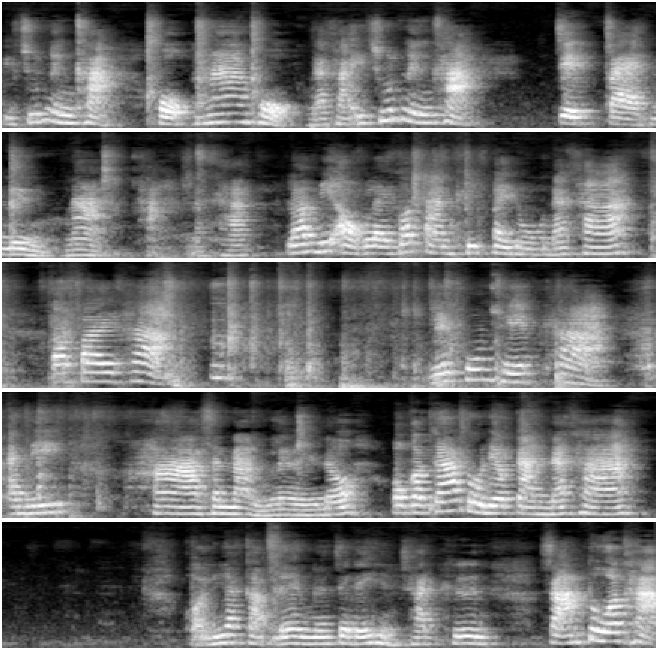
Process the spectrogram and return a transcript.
อีกชุดหนึ่งค่ะหกห้าหกนะคะ อีกชุดหนึ่งค่ะเจ็ดแปดหนึ่งนะค่ะนะคะรอบนี้ออกอะไรก็ตามคลิปไปดูนะคะ ต่อไปค่ะเลขพุ่มเพชรค่ะ อันนี้าสนั่นเลยเนาะหกกับเก้าตัวเดียวกันนะคะ ขออนุญาตกลับเลขนั้นจะได้เห็นชัดขึ้นสามตัวค่ะ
